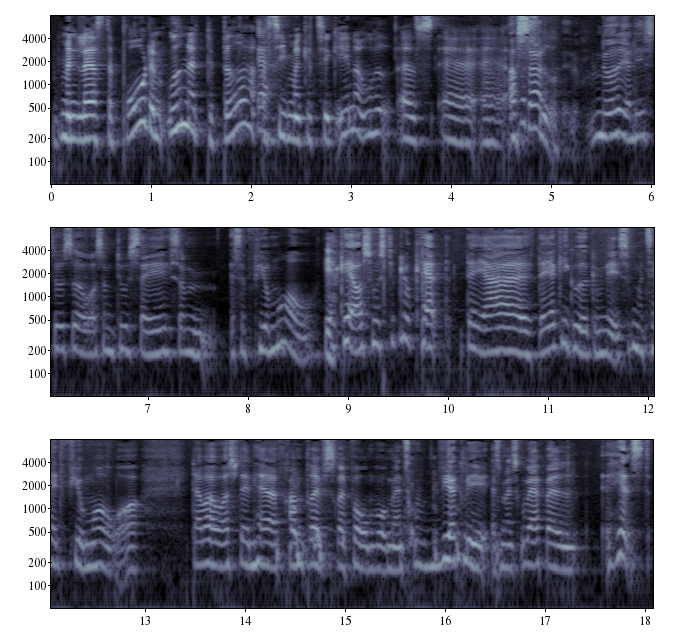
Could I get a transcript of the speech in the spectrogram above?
men lad os da bruge dem, uden at det bedre, ja. og sige, at man kan tække ind og ud af, af, af Og så noget, jeg lige stussede over, som du sagde, som altså fjumreår. Ja. Det kan jeg også huske, det blev kaldt, da jeg, da jeg gik ud af gymnasiet, man tage et fjumreår, og der var jo også den her fremdriftsreform, hvor man skulle virkelig, altså man skulle i hvert fald helst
